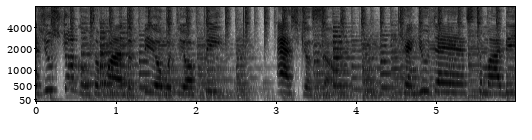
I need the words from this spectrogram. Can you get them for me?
As you struggle to find the feel with your feet, ask yourself, can you dance to my beat?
